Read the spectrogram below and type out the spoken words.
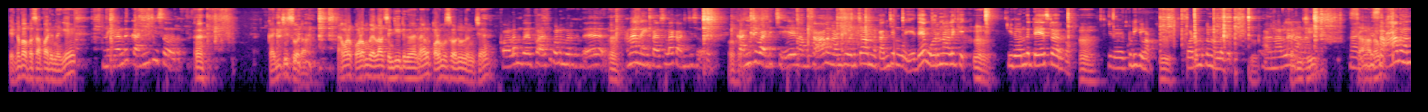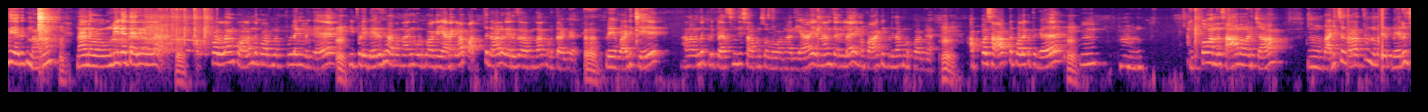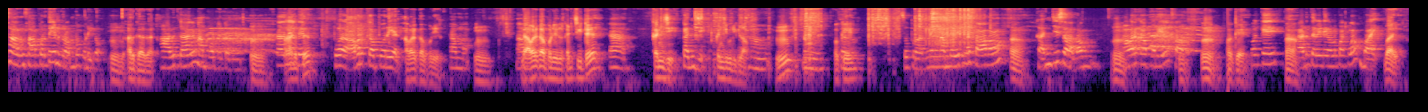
என்ன பாப்பா சாப்பாடு இன்னைக்கு? இன்னைக்கு வந்து கஞ்சி சோறு. கஞ்சி சோறா அவங்கள குழம்பு எல்லாம் செஞ்சுட்டு இருக்கிறதுனால குழம்பு சோறுன்னு நினச்சேன். குழம்பு பருப்பு குழம்பு இருக்குது. ஆனா இன்னைக்கு ஸ்பெஷலாக கஞ்சி சோறு. கஞ்சி வடிச்சு நம்ம சாதம் கஞ்சி வடிச்சா அந்த கஞ்சி எதே ஒரு நாளைக்கு. இது வந்து டேஸ்டா இருக்கும். இது குடிக்கலாம். உடம்புக்கும் நல்லது. அதனால நான் இது சாதம். வந்து எதுக்குன்னா நான் உங்களுக்கே தெரியல அப்பெல்லாம் குழந்தை பிறந்த பிள்ளைங்களுக்கு இப்படி வெறும் சாதம் தாங்க கொடுப்பாங்க. எனக்கெல்லாம் பத்து நாள் வெறும் சாதம் தான் கொடுத்தாங்க. இப்படி வடிச்சு அதை வந்து இப்படி பிசைஞ்சு சாப்பிட சொல்லுவாங்க. அது ஏன் என்னன்னு தெரியல. எங்க பாட்டி இப்படி தான் கொடுப்பாங்க அப்ப சாப்பிட்ட பழக்கத்துக்கு இப்போ அந்த சாதம் வடிச்சா வடிச்ச சாதத்தை இந்த மாதிரி வெறும் சாதம் சாப்பிட்றது எனக்கு ரொம்ப பிடிக்கும். அதுக்காக. அதுக்காக நான் போட்டுட்டேன் அவரைக்காய் பொரியல். அவரைக்காய் பொரியல். ஆமா. இந்த அவரைக்காய் பொரியல் கடிச்சிக்கிட்டு ஆ. கஞ்சி. கஞ்சி. கஞ்சி குடிக்கலாம். ஓகே. சூப்பரா. இன்னைக்கு நம்ம வீட்ல சாதம் கஞ்சி சாதம் அவரைக்காய் பொரியல் சாதம். ஓகே. ஓகே. அடுத்த வீடியோவில் பார்க்கலாம். பாய். பாய்.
